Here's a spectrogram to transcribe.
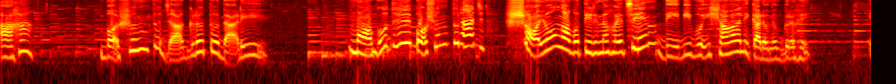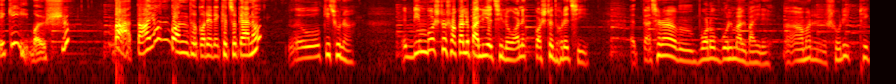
আহা, বসন্ত জাগ্রত দ্বারে। মগধে বসন্তরাজ স্বয়ং অবতীর্ণ হয়েছেন দেবী বৈশালিকার অনুগ্রহে। এ কি বয়স্য, বাতায়ন বন্ধ করে রেখেছ কেন? ও কিছু না, বিম্বষ্ট সকালে পালিয়েছিল, অনেক কষ্টে ধরেছি। তাছাড়া বড় গোলমাল বাইরে, আমার শরীর ঠিক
